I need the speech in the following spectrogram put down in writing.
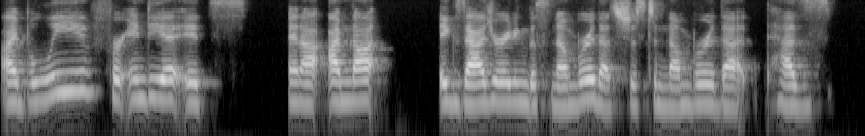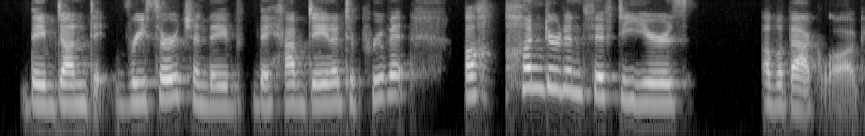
I believe for India, it's, and I, am not exaggerating this number that's just a number that has they've done d- research and they've they have data to prove it. 150 years of a backlog.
